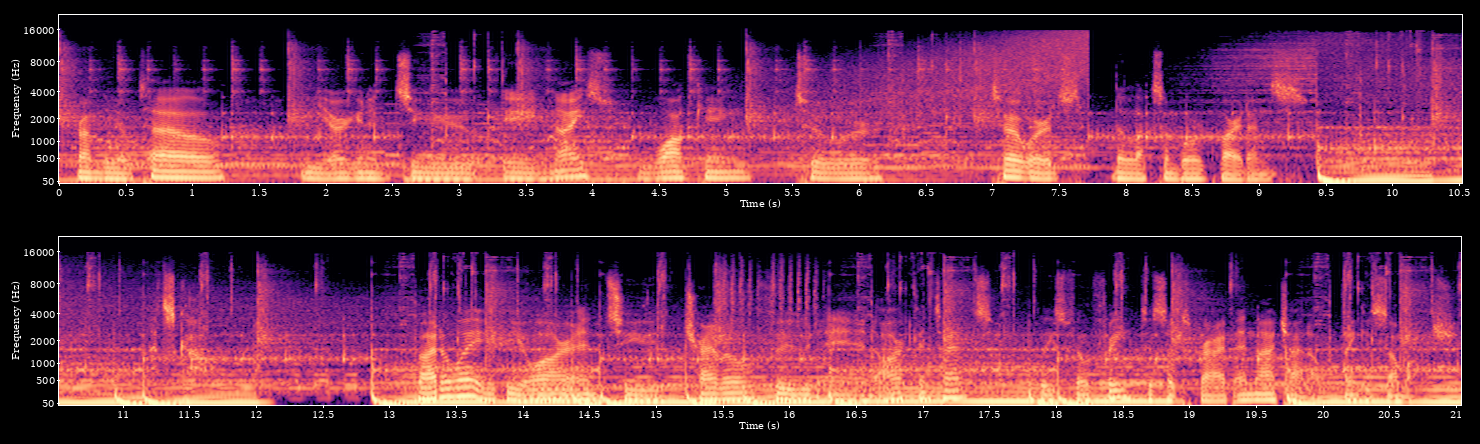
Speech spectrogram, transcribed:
from the hotel, we are gonna do a nice walking tour towards the Luxembourg Gardens. Let's go. By the way, if you are into travel, food, and art content, please feel free to subscribe in my channel. Thank you so much.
